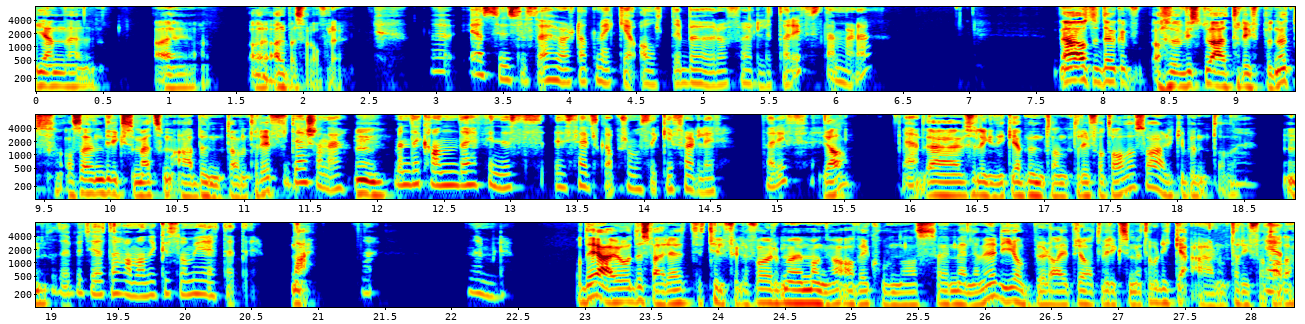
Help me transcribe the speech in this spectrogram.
i en eh, arbeidsforhold for øvrig. Jeg syns jeg har hørt at man ikke alltid behøver å følge tariff, stemmer det? Ja, altså det, altså hvis du er tariffbundet, altså en virksomhet som er bundet av en tariff Det skjønner jeg. mm, Men det kan det finnes eh, selskaper som også ikke følger tariff. Ja. Ja. Det så lenge det ikke er bundet av en tariffavtale, så er det ikke bundet av det. Mm. Så det betyr at da har man ikke så mye rettigheter. Nei. Nei. Nemlig. Og det er jo dessverre et tilfelle for mange av Ekonas medlemmer. De jobber da i private virksomheter hvor det ikke er noen tariffavtale.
